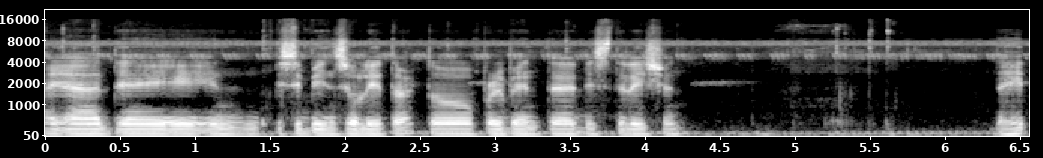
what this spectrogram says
I add a PCB insulator to prevent the distillation. The heat.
